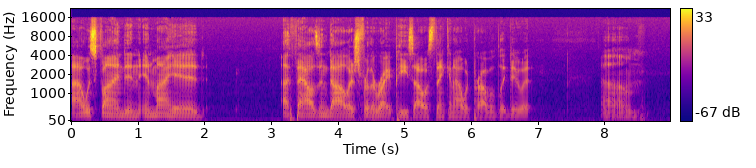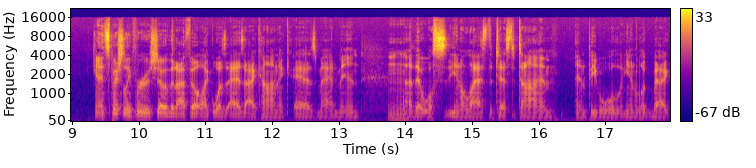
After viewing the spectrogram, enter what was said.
I was finding in my head a thousand dollars for the right piece. I was thinking I would probably do it. Um, and especially for a show that I felt like was as iconic as Mad Men, uh, that will you know last the test of time, and people will you know look back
